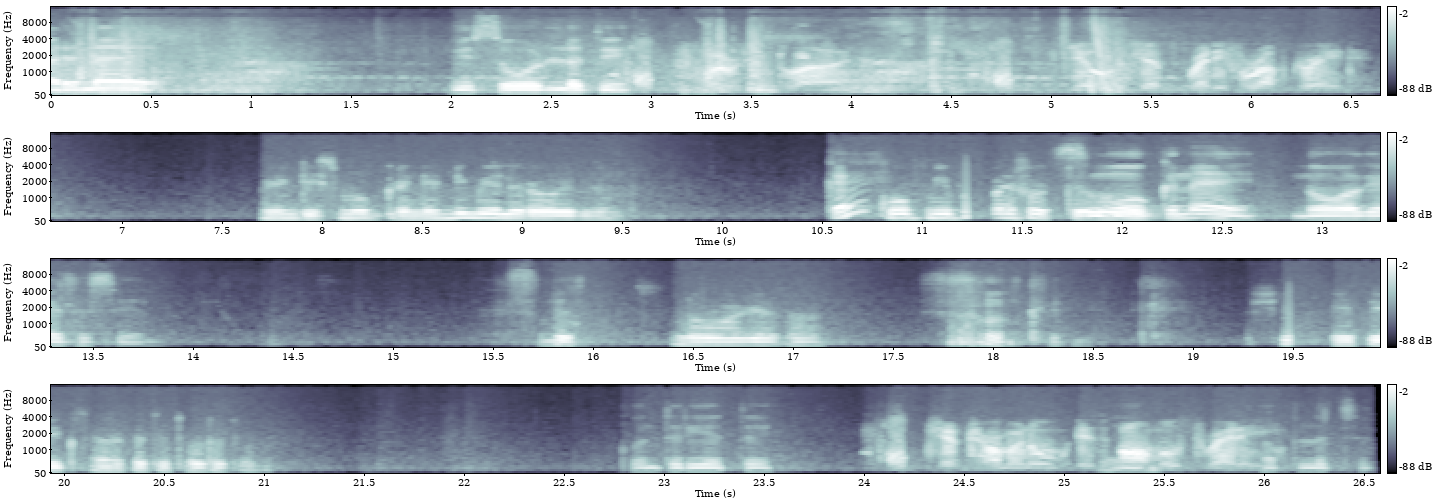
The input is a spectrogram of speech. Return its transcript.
अरे नाही. मी सोडलं ते. भेंडी स्मोक ग्रेनेड मेलं राव एकदम काय? कोप मी पण शोधतोय स्मोक नाही नोवा गॅस असेल नऊ वाग्याचा Smoke. शेप एक सारखं ते थोडं थोडं कोणतरी येतंय Chip terminal is almost ready. आपलंच आहेत.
